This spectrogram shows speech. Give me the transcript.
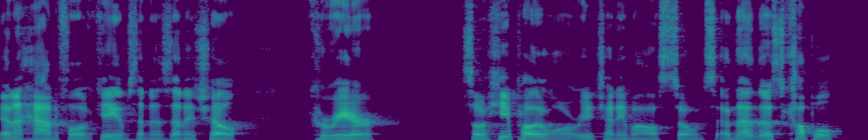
in a handful of games in his NHL career. So he probably won't reach any milestones. And then there's a couple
